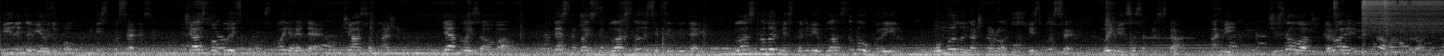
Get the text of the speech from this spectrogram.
вірите в Його любов і спасетеся. Час бо близько, Господь гряде, час обмежено. Дякую за увагу. Отець Небесний, благослови всіх цих людей, благослови місто Львів, благослови Україну, помилуй наш народ і спаси. В ім'я Ісуса Христа. Амінь. Щасливо вам дороги і міцного вам здоров'я.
